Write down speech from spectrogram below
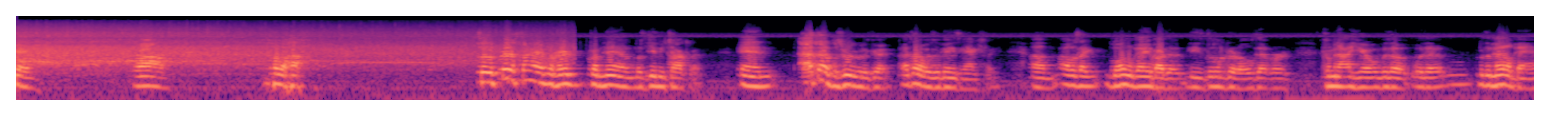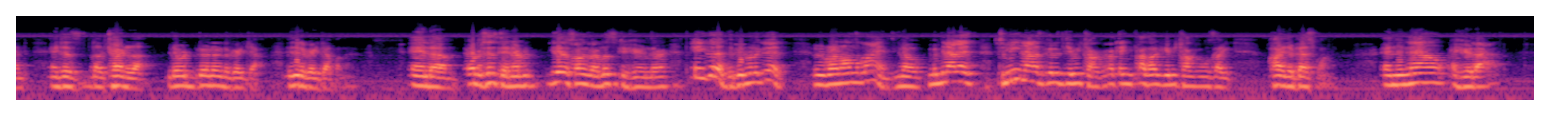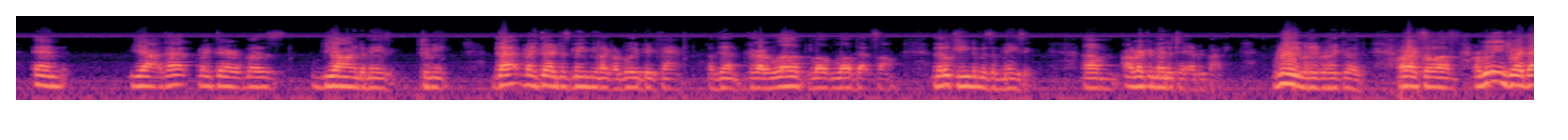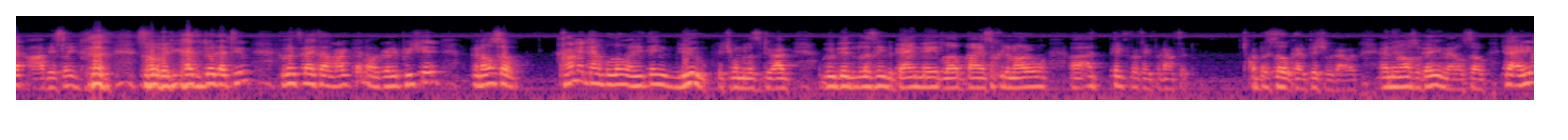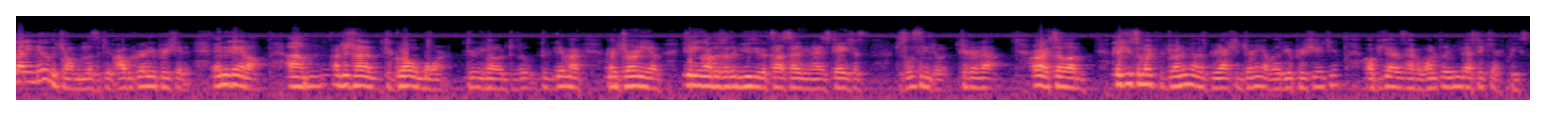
Okay. Wow. Wow. So the first song I ever heard from them was "Give Me Chocolate," and I thought it was really, really good. I thought it was amazing, actually. Um, I was like blown away by the these little girls that were coming out here with a with a with a metal band and just like turning it up. They were doing a great job. They did a great job on that. And um, ever since then, every the other songs that I listened to here and there, they've been good. They've been really good. We run on the lines, you know. Maybe not as to me not as good as Gimme Chocolate. I think I thought Gimme Chocolate was like probably their best one. And then now I hear that, and yeah, that right there was beyond amazing to me. That right there just made me like a really big fan of them because I love, love, love that song. Metal Kingdom is amazing. Um, I recommend it to everybody. Really, really, really good. All right, so um, I really enjoyed that, obviously. so if you guys enjoyed that too, go and smash that like button. I would really appreciate it. And also, comment down below anything new that you want me to listen to. I've, we've been listening to Band-Maid Love by Saki Donato. Uh, I think that's how you pronounce it. I'm so kind of fishy with that one. And then also Babymetal. So, yeah, anybody new that you want me to listen to, I would really appreciate it. Anything at all. Um, I'm just trying to, to grow more, to, you know, to, to get my, my journey of getting all this other music that's outside of the United States, just, just listening to it, checking it out. All right, so um, thank you so much for joining me on this reaction journey. I really do appreciate you. I hope you guys have a wonderful evening. You guys take care. Peace.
